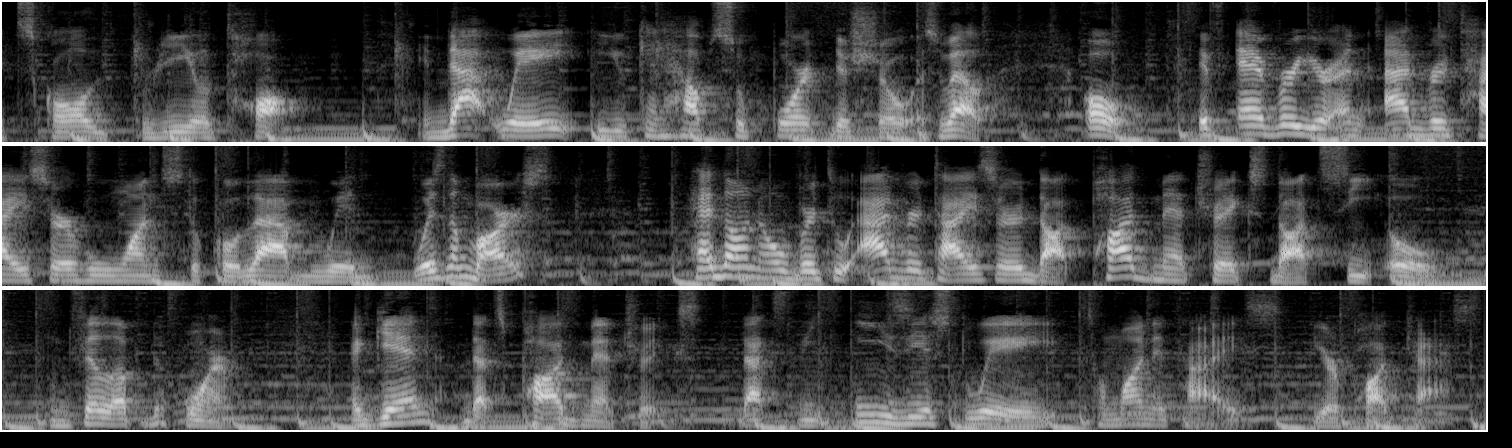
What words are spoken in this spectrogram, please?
It's called Real Talk. In that way, you can help support the show as well. Oh, if ever you're an advertiser who wants to collab with Wisdom Bars, head on over to advertiser.podmetrics.co and fill up the form. Again, that's Podmetrics. That's the easiest way to monetize your podcast.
